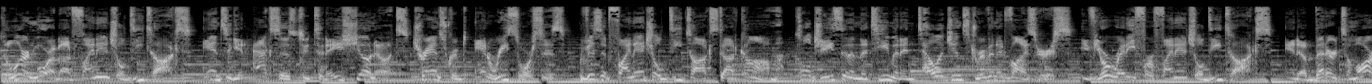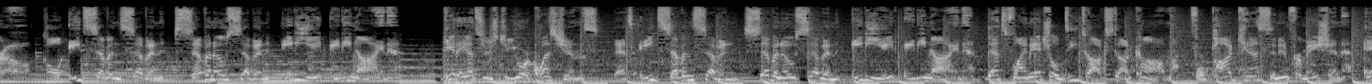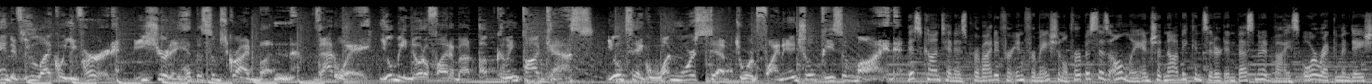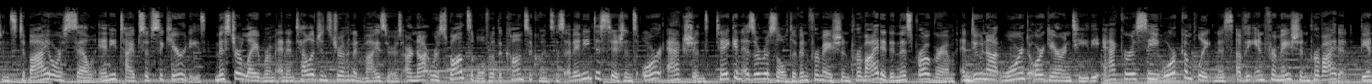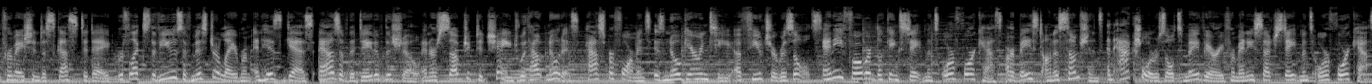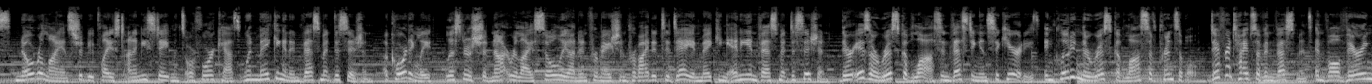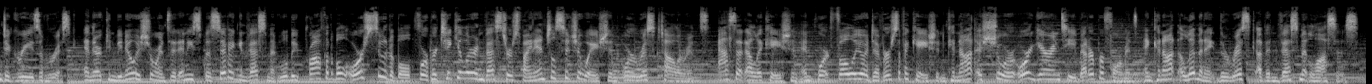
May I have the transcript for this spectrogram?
To learn more about Financial Detox and to get access to today's show notes, transcript, and resources, visit financialdetox.com. Call Jason and the team at Intelligence Driven Advisors. If you're ready for financial detox and a better tomorrow, call 877 707 8889. Get answers to your questions. That's 877 707 8889. That's financialdetox.com for podcasts and information. And if you like what you've heard, be sure to hit the subscribe button. That way, you'll be notified about upcoming podcasts. You'll take one more step toward financial peace of mind. This content is provided for informational purposes only and should not be considered investment advice or recommendations to buy or sell any types of securities. Mr. Labrum and intelligence driven advisors are not responsible for the consequences of any decisions or actions actions taken as a result of information provided in this program and do not warrant or guarantee the accuracy or completeness of the information provided. The information discussed today reflects the views of Mr. Labrum and his guests as of the date of the show and are subject to change without notice. Past performance is no guarantee of future results. Any forward looking statements or forecasts are based on assumptions, and actual results may vary from any such statements or forecasts. No reliance should be placed on any statements or forecasts when making an investment decision. Accordingly, listeners should not rely solely on information provided today in making any investment decision. There is a risk of loss loss investing in securities, including the risk of loss of principal. Different types of investments involve varying degrees of risk, and there can be no assurance that any specific investment will be profitable or suitable for a particular investor's financial situation or risk tolerance. Asset allocation and portfolio diversification cannot assure or guarantee better performance and cannot eliminate the risk of investment losses.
